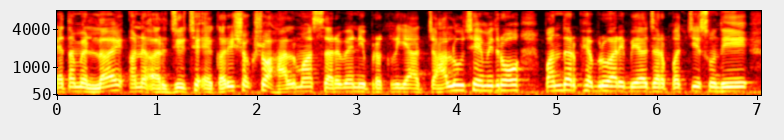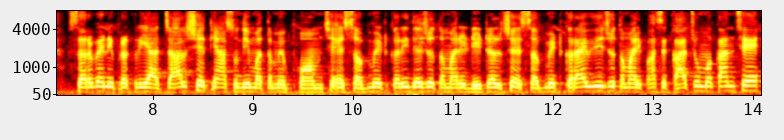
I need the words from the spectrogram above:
એ તમે લઈ અને અરજી છે, એ કરી શકશો. હાલમાં સર્વેની પ્રક્રિયા ચાલુ છે, મિત્રો. પંદર ફેબ્રુઆરી બે હજાર પચીસ સુધી સર્વેની પ્રક્રિયા ચાલશે. ત્યાં સુધીમાં તમે ફોર્મ છે, એ સબમિટ કરી દેજો. તમારી ડિટેલ છે સબમિટ કરાવી દેજો. તમારી પાસે કાચું મકાન છે,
